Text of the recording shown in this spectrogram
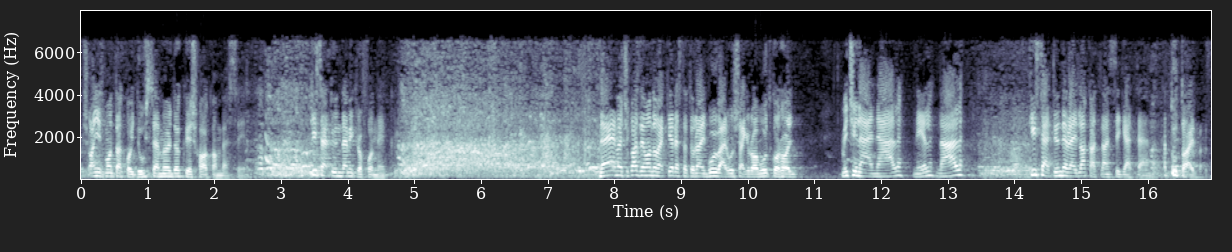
és annyit mondtak, hogy dús szemöldökű és halkan beszél. Kiszert de mikrofon nélkül. Nem, mert csak azért mondom, meg kérdezte tőle egy bulvár újságíró a múltkor, hogy mit csinálnál, nél, nál? Kiszelt tündevel egy lakatlan szigeten. Hát tutajt, bazd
